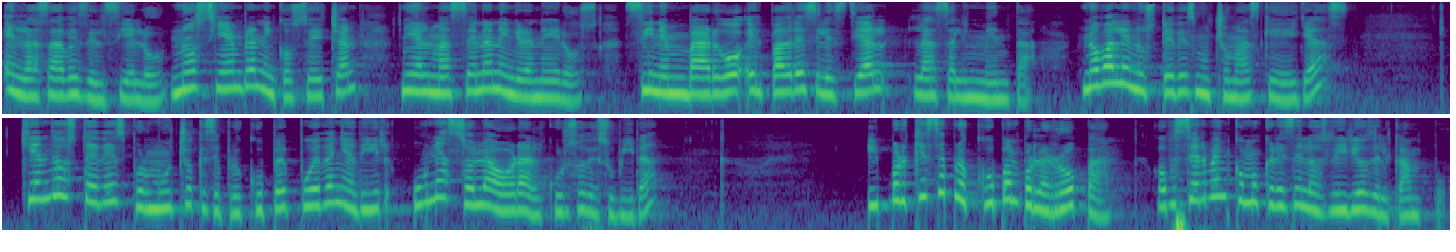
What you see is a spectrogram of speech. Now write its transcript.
en las aves del cielo, no siembran ni cosechan, ni almacenan en graneros. Sin embargo, el Padre Celestial las alimenta. ¿No valen ustedes mucho más que ellas? ¿Quién de ustedes, por mucho que se preocupe, puede añadir una sola hora al curso de su vida? ¿Y por qué se preocupan por la ropa? Observen cómo crecen los lirios del campo.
